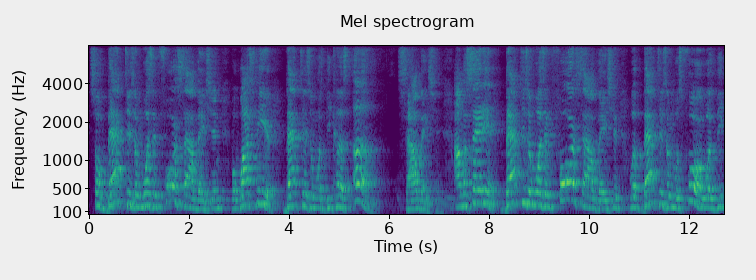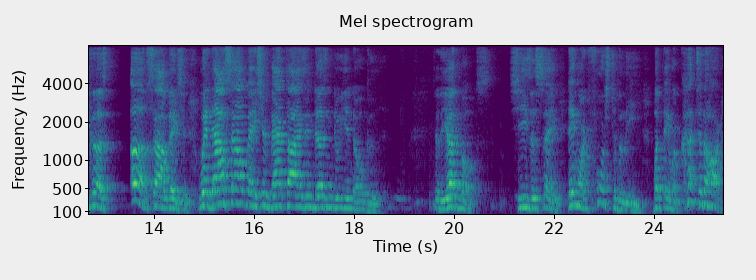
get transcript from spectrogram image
so baptism wasn't for salvation, but watch me here. Baptism was because of salvation. I'm going to say it in. Baptism wasn't for salvation. What baptism was for was because of salvation. Without salvation, baptizing doesn't do you no good. To the utmost. Jesus saved. They weren't forced to believe, but they were cut to the heart.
